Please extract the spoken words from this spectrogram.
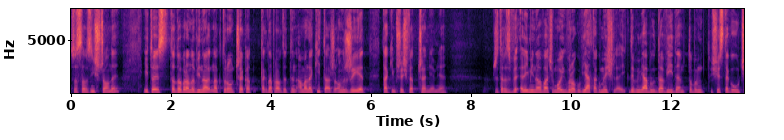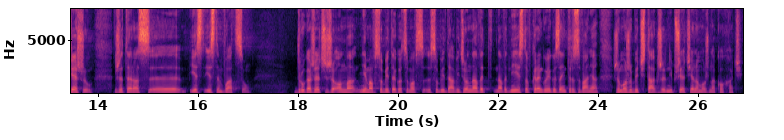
został zniszczony. I to jest ta dobra nowina, na którą czeka tak naprawdę ten Amalekita, że on żyje takim przeświadczeniem, nie? że teraz wyeliminować moich wrogów. Ja tak myślę. I gdybym ja był Dawidem, to bym się z tego ucieszył, że teraz e, jest, jestem władcą. Druga rzecz, że on ma, nie ma w sobie tego, co ma w sobie Dawid, że on nawet, nawet nie jest to w kręgu jego zainteresowania, że może być tak, że nieprzyjaciela można kochać.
